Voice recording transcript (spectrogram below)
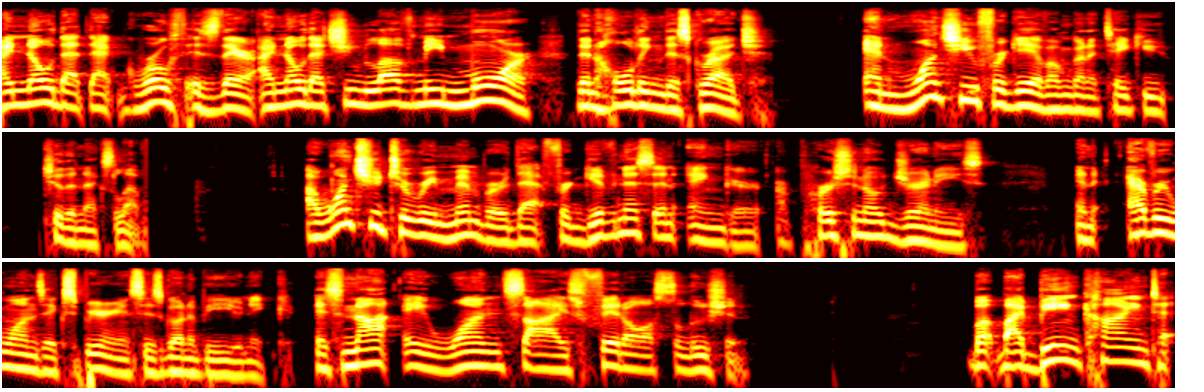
I know that that growth is there. I know that you love me more than holding this grudge. And once you forgive, I'm going to take you to the next level. I want you to remember that forgiveness and anger are personal journeys and everyone's experience is going to be unique. It's not a one size fit all solution. But by being kind to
